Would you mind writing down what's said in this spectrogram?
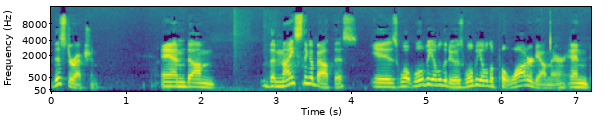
this direction. And um, the nice thing about this is what we'll be able to do is we'll be able to put water down there, and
